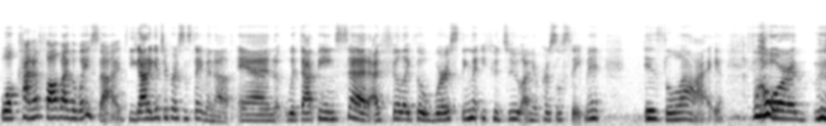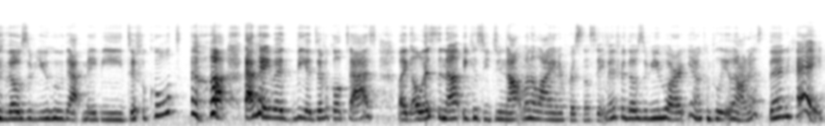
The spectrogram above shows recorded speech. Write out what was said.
will kind of fall by the wayside. You got to get your personal statement up. And with that being said, I feel like the worst thing that you could do on your personal statement is lie. For those of you who that may be difficult, that may be a difficult task, like uh, listen up because you do not want to lie in your personal statement. For those of you who are, you know, completely honest, then hey,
